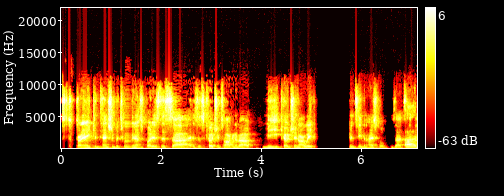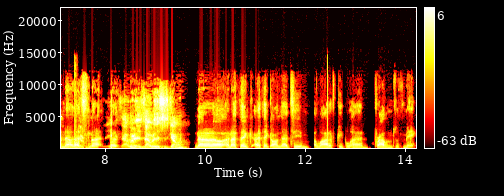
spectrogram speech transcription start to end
start any contention between us, but is this uh, is this coach you're talking about me coaching our Wake team in high school? Is that uh, no? That's not. That, is that where is that where this is going? No, no, no. And I think I think on that team, a lot of people had problems with me.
